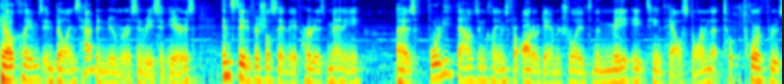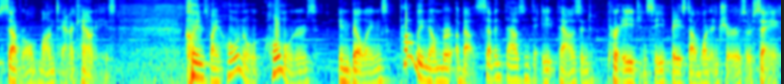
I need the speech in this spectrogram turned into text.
Hail claims in Billings have been numerous in recent years, and state officials say they've heard as many as 40,000 claims for auto damage related to the May 18th hailstorm that tore through several Montana counties. Claims by homeowners in Billings probably number about 7,000 to 8,000 per agency based on what insurers are saying.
